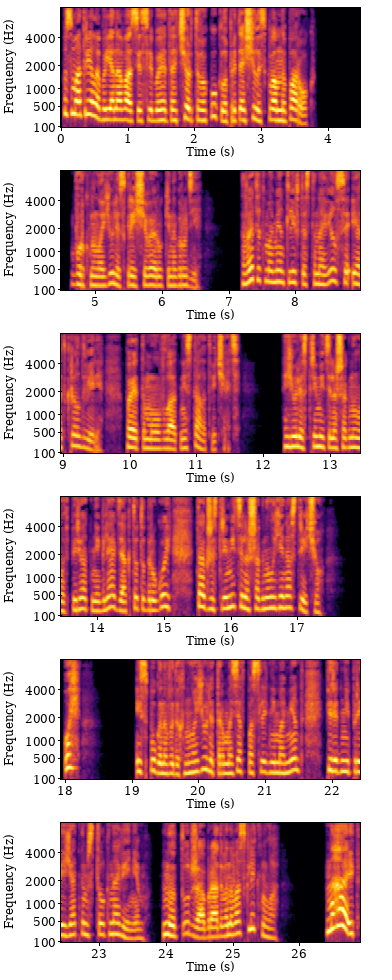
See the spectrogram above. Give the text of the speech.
Посмотрела бы я на вас, если бы эта чёртова кукла притащилась к вам на порог. Буркнула Юля, скрещивая руки на груди. В этот момент лифт остановился и открыл двери, поэтому Влад не стал отвечать. Юля стремительно шагнула вперед, не глядя, а кто-то другой также стремительно шагнул ей навстречу. «Ой!» Испуганно выдохнула Юля, тормозя в последний момент перед неприятным столкновением, но тут же обрадованно воскликнула. «Найт!»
